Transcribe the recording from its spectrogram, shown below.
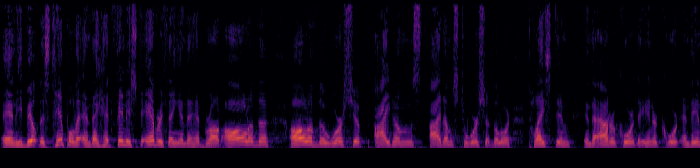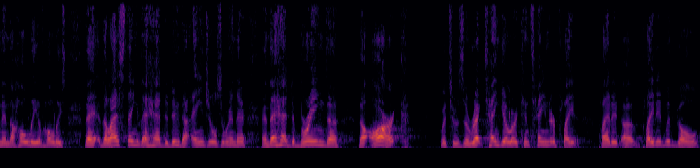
And he built this temple and they had finished everything and they had brought all of the all of the worship items items to worship the lord placed him in the outer court the inner court and then in the holy of holies. They, the last thing they had to do the angels were in there and they had to bring the the ark which was a rectangular container plate plated, uh, plated with gold,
